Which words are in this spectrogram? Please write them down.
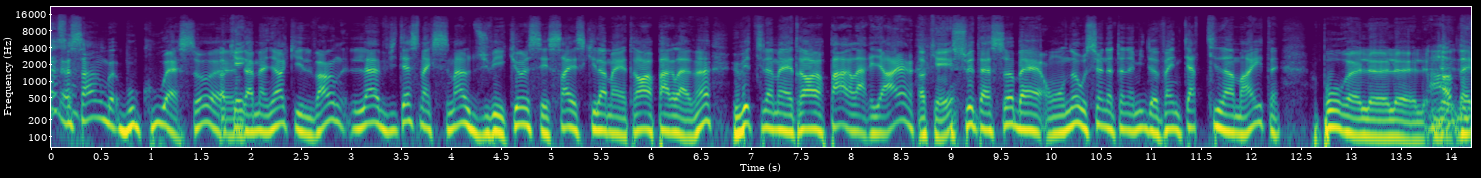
Ça, ça. ressemble beaucoup à ça, euh, OK. de la manière qu'ils le vendent. La vitesse maximale du véhicule, c'est 16 km h par l'avant, 8 km h par l'arrière. OK. Suite à ça, ben, on a aussi une autonomie de 24 km pour euh, le, le, le- Ah, le- ben,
